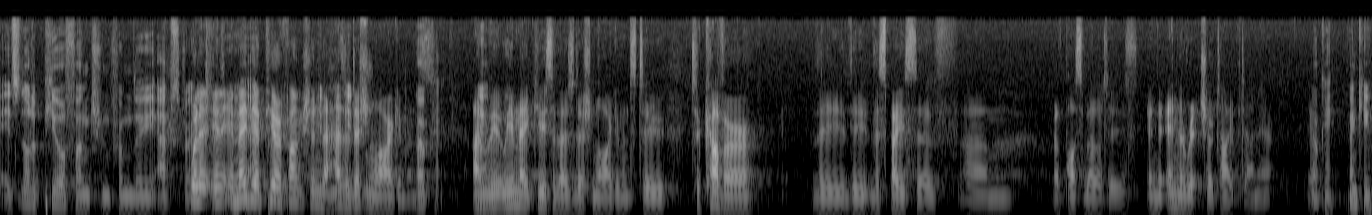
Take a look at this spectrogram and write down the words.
it's not a pure function from the abstract. well, it, it, it may be a pure function It that has additional arguments. Okay. And yeah. we, we make use of those additional arguments to, to cover the, the, the space of, um, of possibilities in, in the richer type down here. Yeah. Okay, thank you.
